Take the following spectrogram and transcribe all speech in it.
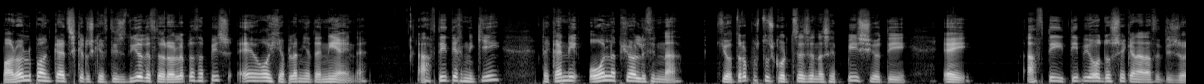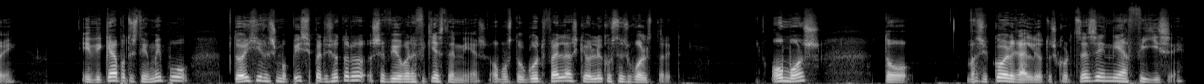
Παρόλο που αν κάτσεις και το σκεφτείς δύο δευτερόλεπτα θα πεις, Ε, όχι, απλά μια ταινία είναι. Αυτή η τεχνική τα κάνει όλα πιο αληθινά. Και ο τρόπος τους Σκορτσέζε να σε πείσει ότι, hey, αυτοί οι τύποι όντως έκαναν αυτή τη ζωή. Ειδικά από τη στιγμή που το έχει χρησιμοποιήσει περισσότερο σε βιογραφικές ταινίες, όπως το Goodfellas και ο Λύκος της Wall Street. Όμως, το βασικό εργαλείο του Σκορτσέζε είναι η αφήγηση.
